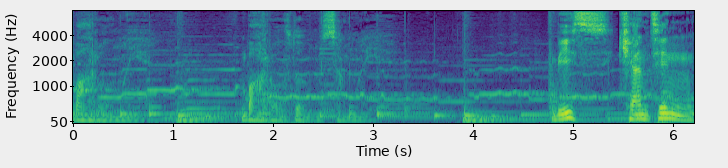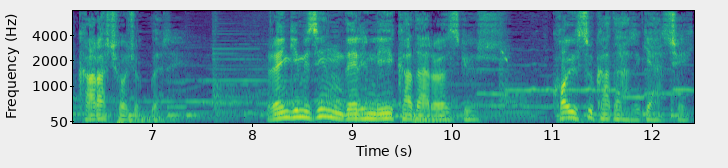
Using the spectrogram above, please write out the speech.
Var olmayı, var olduğunu sanmayı. Biz kentin kara çocukları. Rengimizin derinliği kadar özgür, koyusu kadar gerçek,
